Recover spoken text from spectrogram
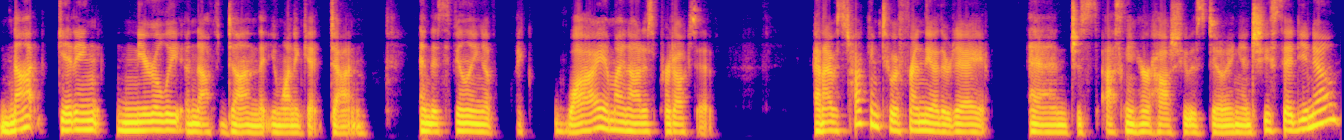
not getting nearly enough done that you want to get done. And this feeling of like, why am I not as productive? And I was talking to a friend the other day and just asking her how she was doing. And she said, you know,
